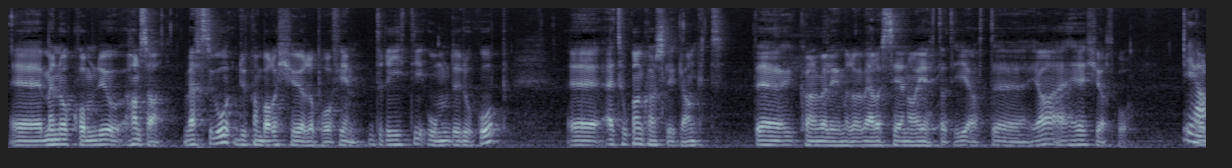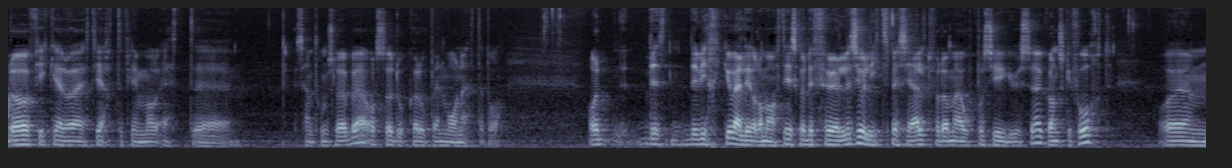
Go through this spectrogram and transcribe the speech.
Eh, men nå kom det jo Han sa vær så god, du kan bare kjøre på, Finn. Drit i om det dukker opp. Eh, jeg tok han kanskje litt langt. Det kan vel innrømme, å se nå i ettertid at eh, ja, jeg har kjørt på. Ja. Og da fikk jeg da et hjerteflimmer etter eh, sentrumsløpet, og så dukka det opp en måned etterpå. Og det, det virker jo veldig dramatisk, og det føles jo litt spesielt, for da er jeg oppe på sykehuset ganske fort. Og, um,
